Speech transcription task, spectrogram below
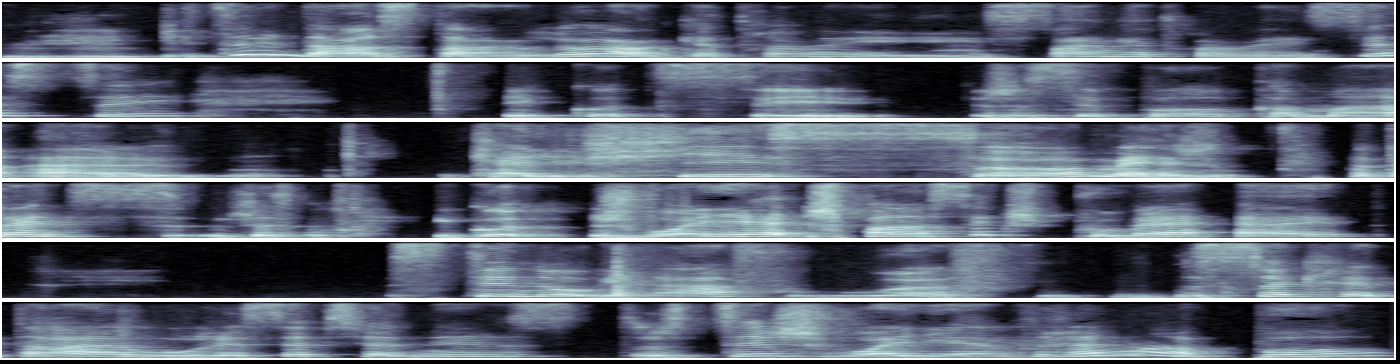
Mhm. Puis, tu sais, dans ce temps-là, en 85, 86, tu sais, écoute, c'est, je sais pas comment euh, qualifier ça, mais peut-être, écoute, je voyais, je pensais que je pouvais être sténographe ou euh, secrétaire ou réceptionniste. Tu sais, je voyais vraiment pas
